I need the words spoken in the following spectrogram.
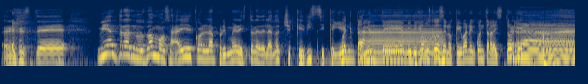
Este. Mientras nos vamos a ir con la primera historia de la noche que dice que Directamente cuenta. digamos cosas en lo que Iván encuentra la historia. Ah,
